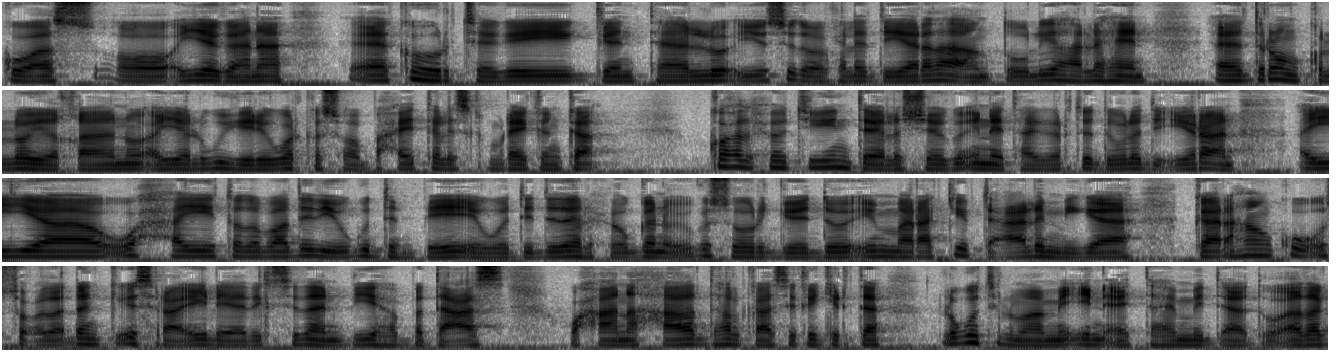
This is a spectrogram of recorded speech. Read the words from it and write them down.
kuwaas oo iyagana ka hortegay gantaalo iyo sidoo kale diyaaradaha aan duuliyaha lahayn ee daroonka loo yaqaano ayaa lagu yiri war ka soo baxay taliska mareykanka kooxda xuutiyiinta ee la sheego inay taageerto dowladda iiraan ayaa waxay toddobaadyadii ugu dambeeyey ee wadi dadaal xoogan ay uga soo horjeedo in maraakiibta caalamiga ah gaar ahaan kuwa u socda dhanka israel ay adeegsadaan biyaha badda cas. Waxaana xaaladda halkaasi ka jirta lagu tilmaamay in ay tahay mid aada u adag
